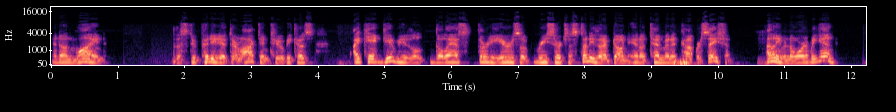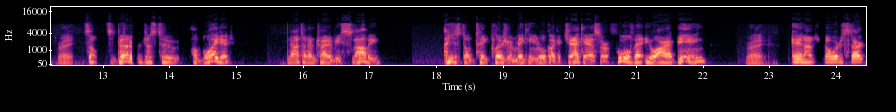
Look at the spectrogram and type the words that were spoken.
and unwind the stupidity that they're locked into because I can't give you the, the last 30 years of research and study that I've done in a 10 minute conversation. I don't even know where to begin. Right. So it's better just to avoid it. Not that I'm trying to be snobby. I just don't take pleasure in making you look like a jackass or a fool that you are being. Right. And I don't know where to start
